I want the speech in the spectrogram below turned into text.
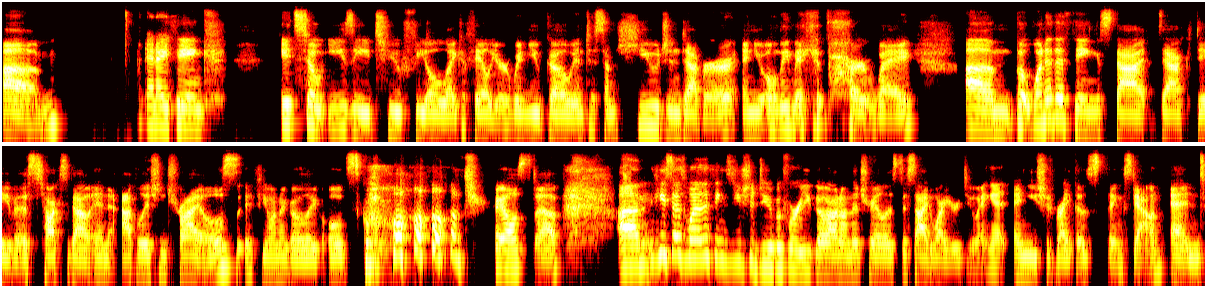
Um, and I think it's so easy to feel like a failure when you go into some huge endeavor and you only make it part way. Um, but one of the things that Zach Davis talks about in Appalachian Trials, if you want to go like old school trail stuff, um, he says one of the things you should do before you go out on the trail is decide why you're doing it. And you should write those things down. And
